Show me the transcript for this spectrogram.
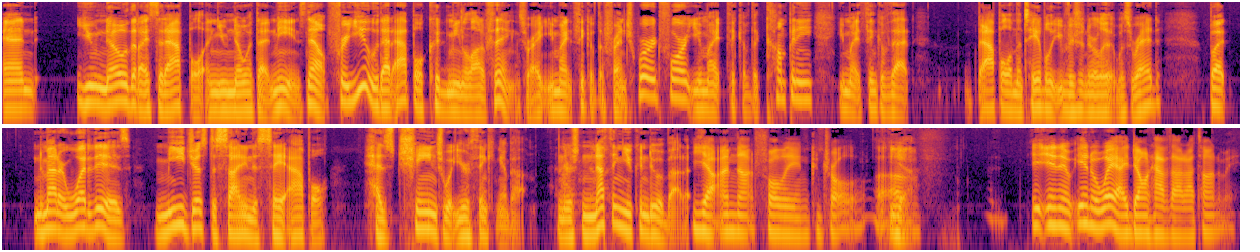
And you know that I said apple, and you know what that means. Now, for you, that apple could mean a lot of things, right? You might think of the French word for it. You might think of the company. You might think of that apple on the table that you visioned earlier that was red. But no matter what it is, me just deciding to say apple has changed what you're thinking about. And there's nothing you can do about it. Yeah, I'm not fully in control of. Yeah. In a, in a way, I don't have that autonomy.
